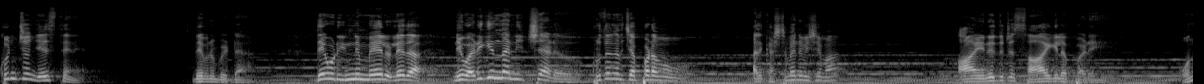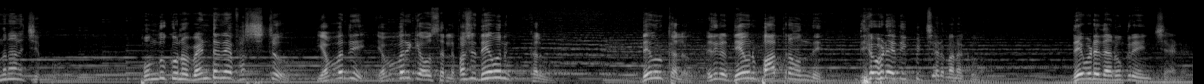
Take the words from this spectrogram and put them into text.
కొంచెం చేస్తేనే. దేవుని బిడ్డ దేవుడు ఇన్ని మేలు లేదా నీవు అడిగిందని ఇచ్చాడు కృతజ్ఞత చెప్పడము అది కష్టమైన విషయమా? ఆయన ఎదుట సాగిలపడే వందనాలు చెప్పు. పొందుకున్న వెంటనే ఫస్ట్ ఎవరిని ఎవరికి అవసరం లేదు. ఫస్ట్ దేవుని కలువు. దేవుని కలువు. ఎందుకంటే దేవుని పాత్ర ఉంది. దేవుడే ఇప్పించాడు మనకు. దేవుడేది అనుగ్రహించాడు.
